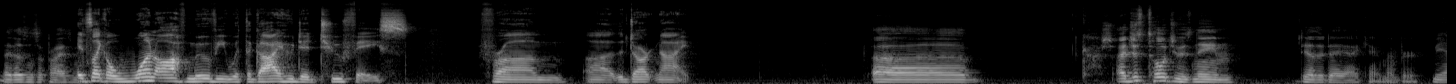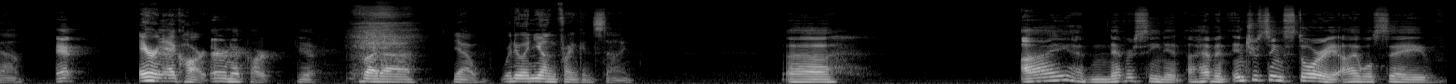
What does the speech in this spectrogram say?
That doesn't surprise me. It's like a one-off movie with the guy who did Two Face from uh, The Dark Knight. Uh, gosh, I just told you his name the other day. I can't remember. Yeah. A- Aaron Eckhart. Aaron Eckhart. Yeah. But uh, yeah, we're doing Young Frankenstein. Uh, I have never seen it. I have an interesting story I will save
